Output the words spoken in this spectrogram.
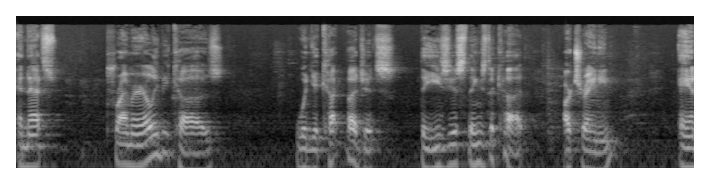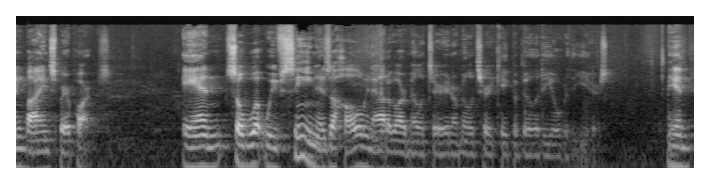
And that's primarily because when you cut budgets, the easiest things to cut are training and buying spare parts. And so what we've seen is a hollowing out of our military and our military capability over the years. And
